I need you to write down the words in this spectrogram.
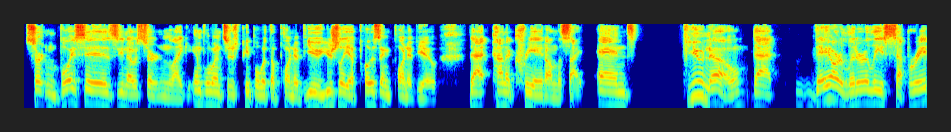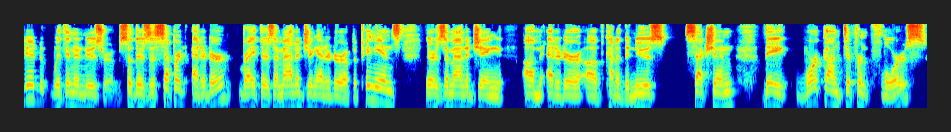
certain voices, you know, certain like influencers, people with a point of view, usually opposing point of view, that kind of create on the site. And few know that they are literally separated within a newsroom. So there's a separate editor, right? There's a managing editor of opinions. There's a managing um, editor of kind of the news section. They work on different floors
